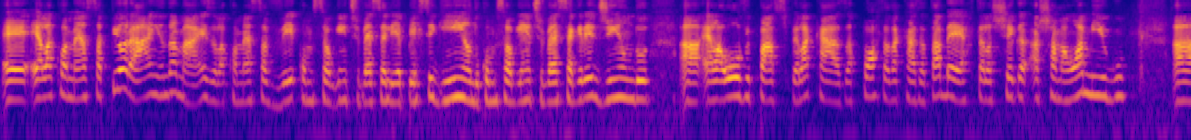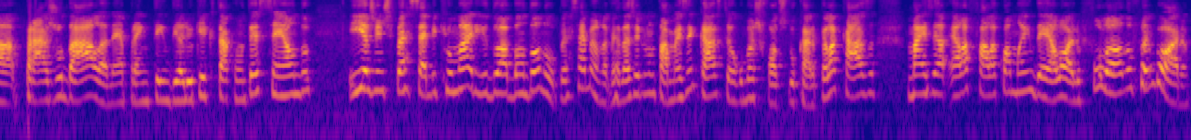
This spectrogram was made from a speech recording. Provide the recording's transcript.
é, ela começa a piorar ainda mais. Ela começa a ver como se alguém estivesse ali a perseguindo, como se alguém estivesse agredindo. Ah, ela ouve passos pela casa, a porta da casa tá aberta. Ela chega a chamar um amigo ah, para ajudá-la, né, para entender ali o que está acontecendo. E a gente percebe que o marido a abandonou. Percebe? Não, na verdade, ele não tá mais em casa. Tem algumas fotos do cara pela casa. Mas ela fala com a mãe dela: olha, fulano foi embora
